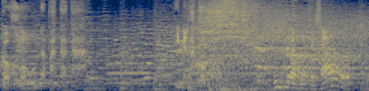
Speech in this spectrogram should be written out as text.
Cojo una patata y me la como. Ultraprocesado.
